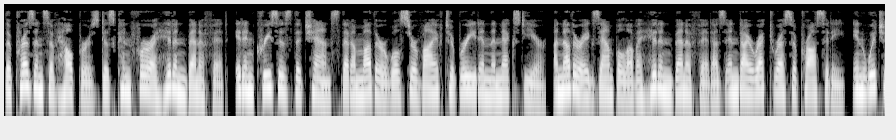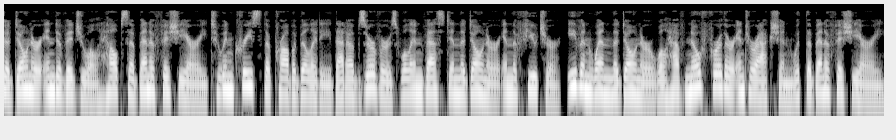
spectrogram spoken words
the presence of helpers does confer a hidden benefit, it increases the chance that a mother will survive to breed in the next year. Another example of a hidden benefit is indirect reciprocity, in which a donor individual helps a beneficiary to increase the probability that observers will invest in the donor in the future, even when the donor will have no further interaction with the beneficiary.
